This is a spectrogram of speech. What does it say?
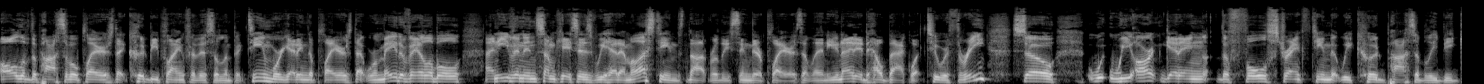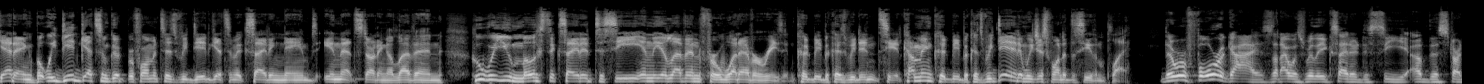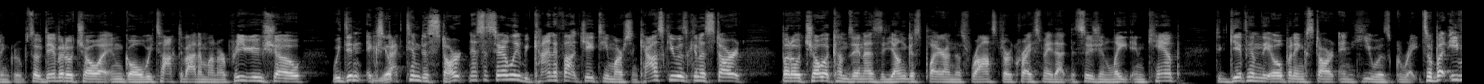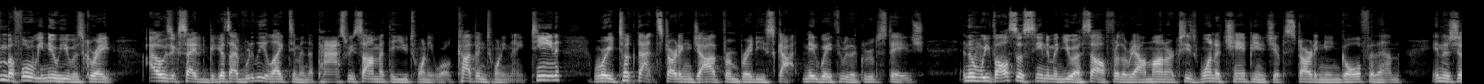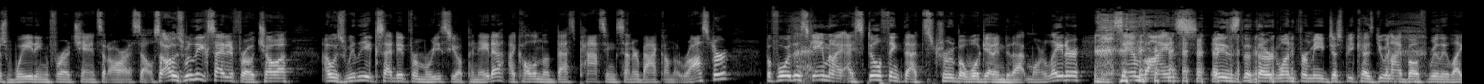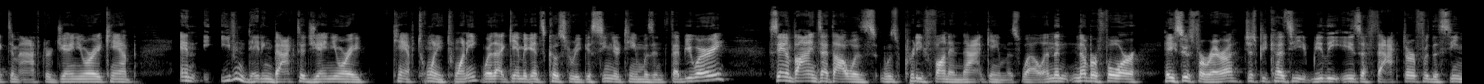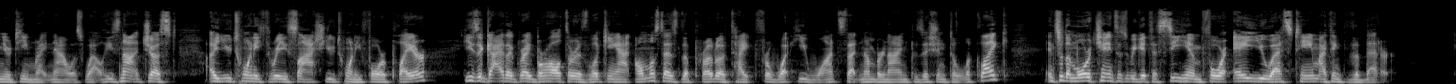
all of the possible players that could be playing for this Olympic team. We're getting the players that were made available. And even in some cases, we had MLS teams not releasing their players. Atlanta United held back, what, two or three? So we aren't getting the full strength team that we could possibly be getting, but we did get some good performances. We did get some exciting names in that starting 11. Who were you most excited to see in the 11 for whatever reason? Could be because we didn't see it coming. Could be because we did and we just wanted to see them play. There were four guys that I was really excited to see of this starting group. So David Ochoa in goal. We talked about him on our preview show. We didn't expect yep. him to start necessarily. We kind of thought JT Marcinkowski was going to start, but Ochoa comes in as the youngest player on this roster. Kreis made that decision late in camp to give him the opening start and he was great. So, but even before we knew he was great, I was excited because I've really liked him in the past. We saw him at the U20 World Cup in 2019 where he took that starting job from Brady Scott midway through the group stage. And then we've also seen him in USL for the Real Monarchs. He's won a championship starting in goal for them and is just waiting for a chance at RSL. So I was really excited for Ochoa. I was really excited for Mauricio Pineda. I called him the best passing center back on the roster before this game, and I, I, still think that's true, but we'll get into that more later. Sam Vines is the third one for me just because you and I both really liked him after January camp. And even dating back to January camp 2020, where that game against Costa Rica senior team was in February, Sam Vines, I thought was, was pretty fun in that game as well. And then number four, Jesus Ferreira, just because he really is a factor for the senior team right now as well. He's not just a U23 slash U24 player. He's a guy that Greg Berhalter is looking at almost as the prototype for what he wants that number nine position to look like. And so the more chances we get to see him for a US team, I think the better.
